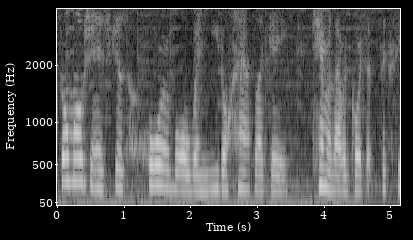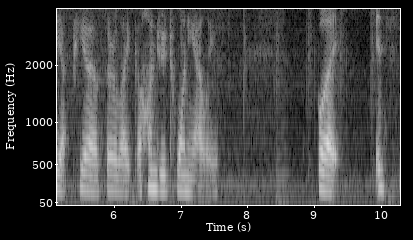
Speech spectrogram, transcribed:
slow motion is just horrible when you don't have like a camera that records at 60 FPS or like 120 at least. But it's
